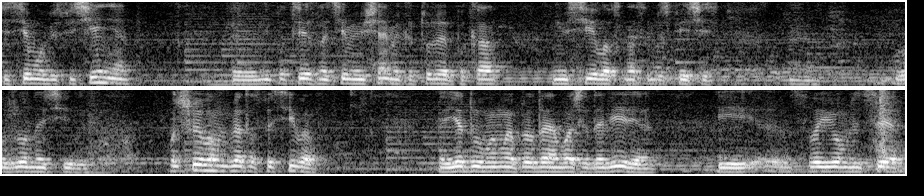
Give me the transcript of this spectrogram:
систему обеспечения э, непосредственно теми вещами, которые пока не в силах нас обеспечить э, вооруженные силы. Большое вам, ребята, спасибо. Я думаю, мы оправдаем ваше доверие. И в своем лице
